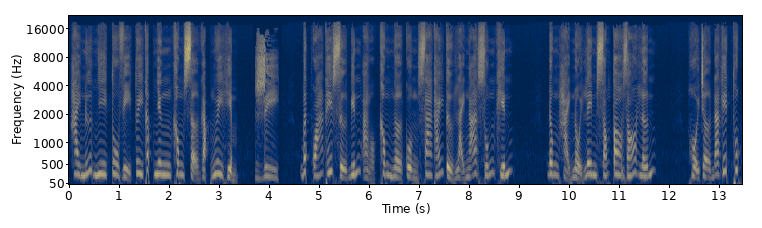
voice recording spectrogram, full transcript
hai nữ nhi tu vị tuy thấp nhưng không sợ gặp nguy hiểm. Gì? Bất quá thế sự biến ảo không ngờ cuồng sa thái tử lại ngã xuống khiến. Đông Hải nổi lên sóng to gió lớn. Hội trợ đã kết thúc,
